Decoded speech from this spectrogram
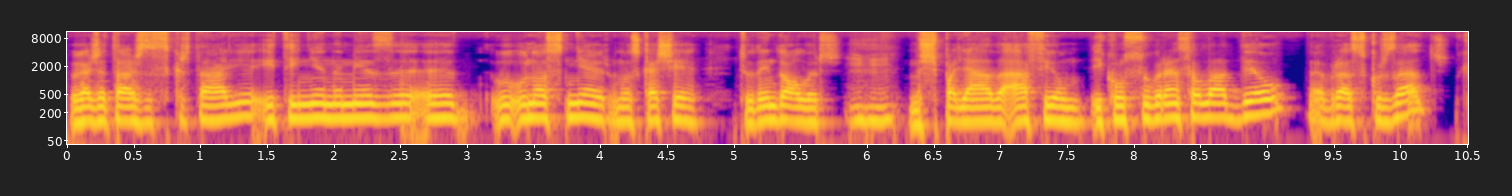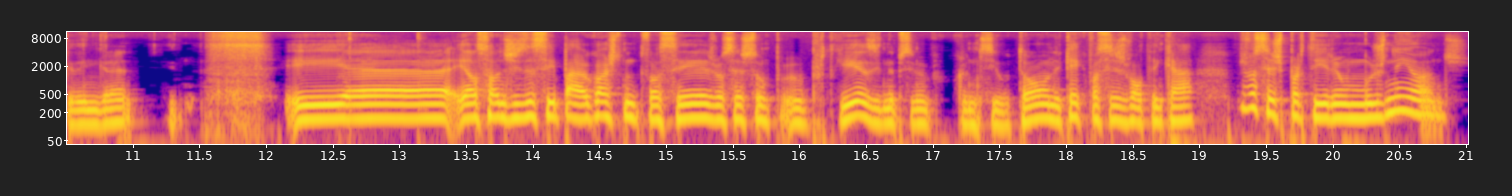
O gajo atrás da secretária e tinha na mesa uh, o, o, nosso dinheiro, o nosso cachê, tudo em dólares, uhum. mas espalhada à filme e com segurança ao lado dele, abraços cruzados, um bocadinho grande. E uh, ele só nos diz assim: pá, eu gosto muito de vocês, vocês são portugueses, ainda por cima conheci o Tony, o que é que vocês voltem cá? Mas vocês partiram os neons.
